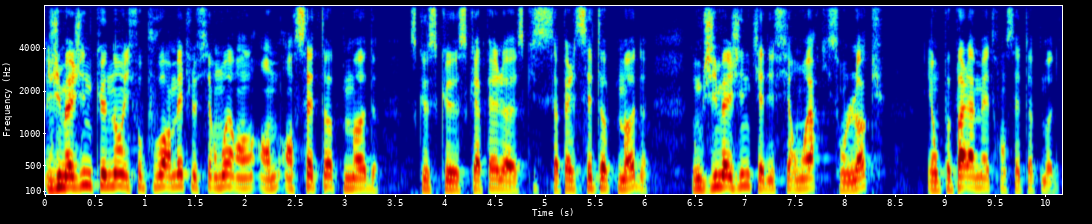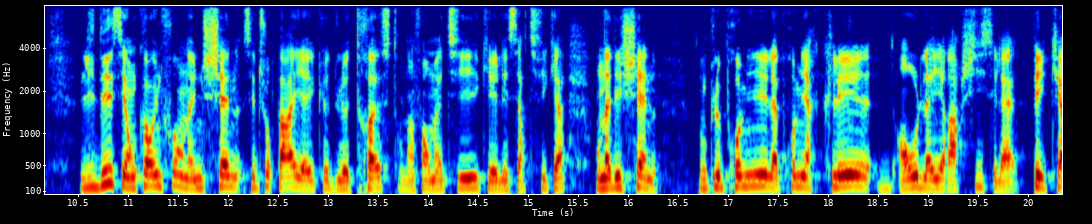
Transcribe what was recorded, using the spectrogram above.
J'imagine que non, il faut pouvoir mettre le firmware en, setup mode, ce, que, qui s'appelle setup mode. Donc j'imagine qu'il y a des firmwares qui sont lock et on ne peut pas la mettre en setup mode. L'idée, c'est encore une fois, on a une chaîne, c'est toujours pareil avec le trust en informatique et les certificats, on a des chaînes. Donc le premier, la première clé en haut de la hiérarchie, c'est la PK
